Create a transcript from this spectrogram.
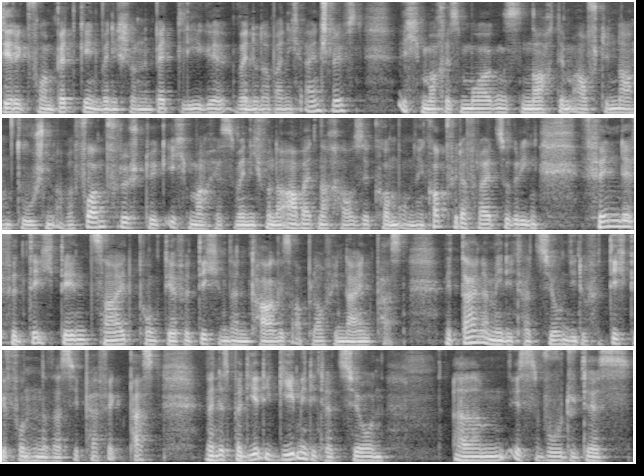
direkt vor dem Bett gehen, wenn ich schon im Bett liege, wenn du dabei nicht einschläfst. Ich mache es morgens nach dem Aufstehen, nach dem Duschen, aber vor dem Frühstück. Ich mache es, wenn ich von der Arbeit nach Hause komme, um den Kopf wieder frei zu kriegen. Finde für dich den Zeitpunkt, der für dich in deinen Tagesablauf hineinpasst. Mit deiner Meditation, die du für dich gefunden hast, dass sie perfekt passt. Wenn es bei dir die Gehmeditation ähm, ist, wo du das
